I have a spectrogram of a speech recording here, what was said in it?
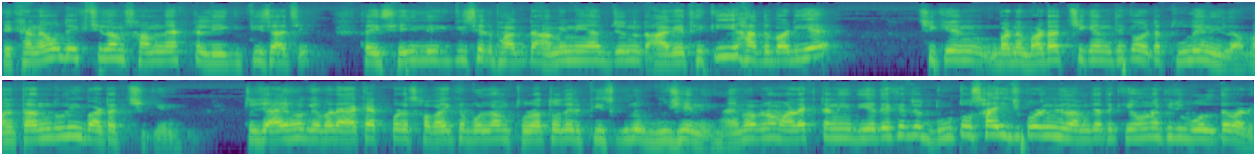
এখানেও দেখছিলাম সামনে একটা লেগ পিস আছে। তাই সেই লেগ পিসের ভাগটা আমি নেওয়ার জন্য আগে থেকেই হাত বাড়িয়ে চিকেন মানে বাটার চিকেন থেকে ওটা তুলে নিলাম। মানে তান্দুরি বাটার চিকেন তো যাই হোক, এবারে এক এক করে সবাইকে বললাম, তোরা তোদের পিসগুলো বুঝে নি। আমি ভাবলাম, আরেকটা নিয়ে দিয়ে দেখেছ? দুটো সাইজ করে নিলাম যাতে কেউ না কিছু বলতে পারে।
